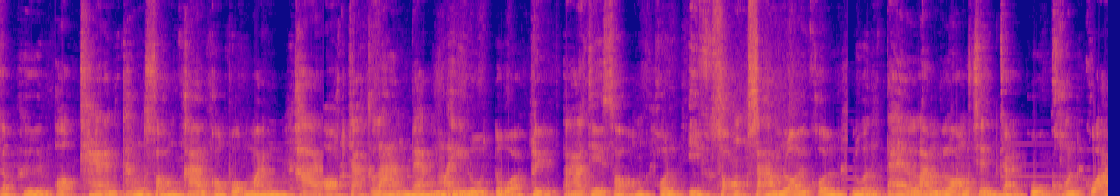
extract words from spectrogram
กับพื้น เพราะแขนทั้งสองข้างของพวกมันขาดออกจากร่างแบบไม่รู้ตัว พริบตาที่สองคนอีกสองสามร้อยคนล้วนแต่ล่ำร้องเช่นกัน ผู้คนกว่า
